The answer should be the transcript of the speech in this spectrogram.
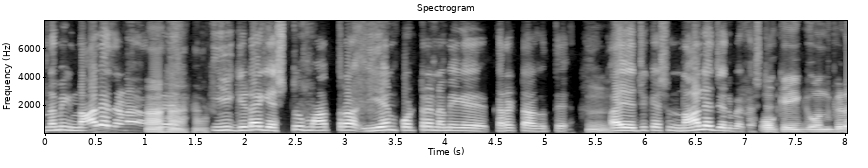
ನಮಗೆ ನಾಲೆಜ್ ಅಣ್ಣ ಅಂದ್ರೆ ಹಾ ಹಾ. ಈ ಗಿಡಗೆ ಎಷ್ಟು ಮಾತ್ರ ಏನ್ ಕೊಟ್ರೆ ನಮಗೆ ಕರೆಕ್ಟ್ ಆಗುತ್ತೆ. ಹ್ಮ್. ಆ ಎಜುಕೇಶನ್ ನಾಲೆಜ್ ಇರ್ಬೇಕಷ್ಟೇ. ಓಕೆ ಈಗ ಒಂದ್ ಗಿಡ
